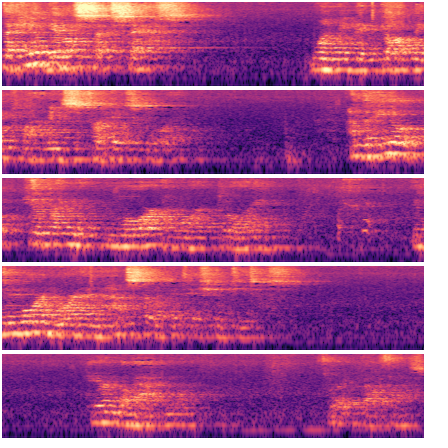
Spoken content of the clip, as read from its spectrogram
That He'll give us success when we make godly plans for His glory. And that He'll, he'll bring more and more glory. He'll do more and more to enhance the reputation of Jesus. Here in Ballyhackamore, throughout Belfast,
